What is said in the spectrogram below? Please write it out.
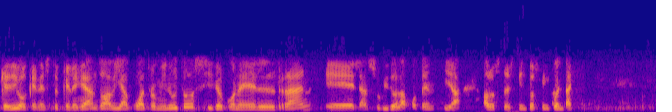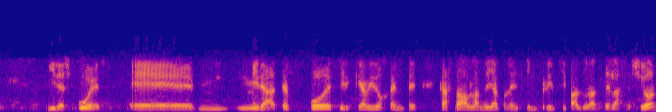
que digo que, en esto, que le quedan todavía cuatro minutos, sigue con el run, eh, le han subido la potencia a los 350 y después, eh, mira, te puedo decir que ha habido gente que ha estado hablando ya con el team principal durante la sesión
